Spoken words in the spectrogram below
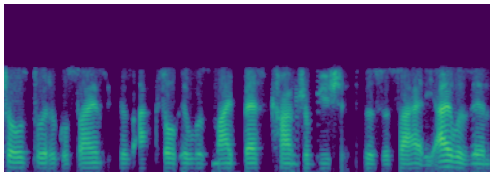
chose political science because I felt it was my best contribution to the society I was in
